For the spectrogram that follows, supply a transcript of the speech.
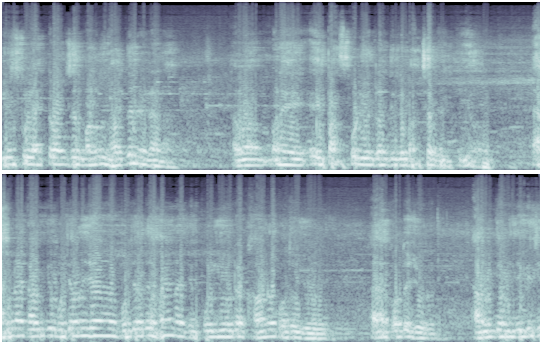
বিশেষ করে একটা অংশের মানুষ ভাবতেন এটা না। মানে এই পাস পোলিওটা দিলে বাচ্চাদের কি হবে? এখন আর কাউকে বোঝানো যায় না, বোঝাতে হয় না যে পোলিওটা খাওয়ানো কত জরুরি কত জরুরি। এমনকি আমি দেখেছি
